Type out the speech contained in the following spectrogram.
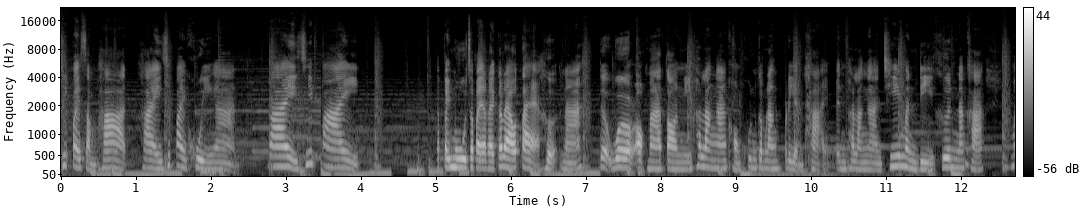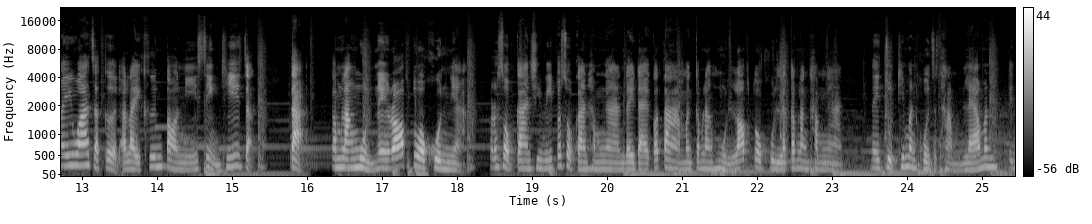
ที่ไปสัมภาษณ์ ใครที่ไปคุยงาน ใครที่ไป จะไปมูจะไปอะไรก็แล้วแต่เหอะนะ The World ออกมาตอนนี้พลังงานของคุณกำลังเปลี่ยนถ่ายเป็นพลังงานที่มันดีขึ้นนะคะ ไม่ว่าจะเกิดอะไรขึ้นตอนนี้สิ่งที่จะจะกำลังหมุนในรอบตัวคุณเนี่ย ประสบการณ์ชีวิตประสบการณ์ทำงานใด ๆ ก็ตามมันกำลังหมุนรอบตัวคุณและกำลังทำงาน ในจุดที่มันควรจะทำแล้วมันเป็น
